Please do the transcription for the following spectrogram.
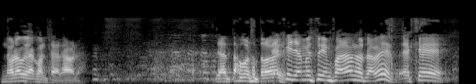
No la voy a contar ahora. Ya estamos otra vez. Es que ya me estoy enfadando otra vez. Es que...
